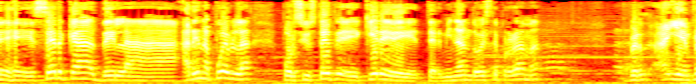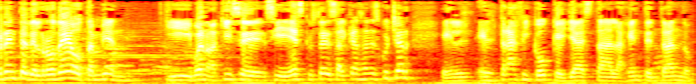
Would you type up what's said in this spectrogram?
eh, cerca de la Arena Puebla, por si usted eh, quiere, terminando este programa. Y enfrente del rodeo también. Y bueno, aquí se, si es que ustedes alcanzan a escuchar el, el tráfico que ya está la gente entrando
